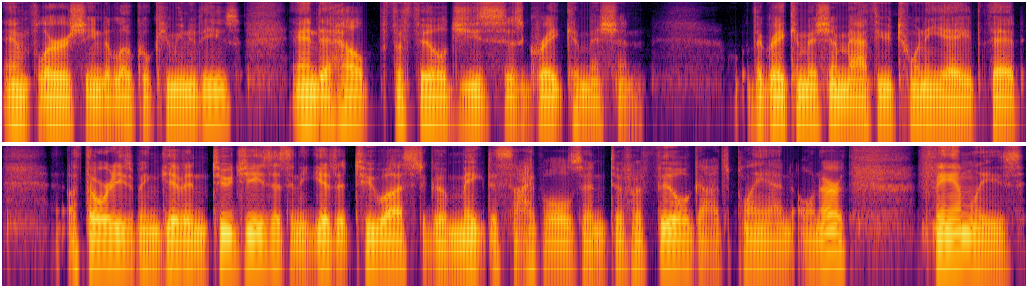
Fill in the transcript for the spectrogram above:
and flourishing to local communities and to help fulfill Jesus' great commission. The Great Commission, Matthew 28, that authority has been given to Jesus and he gives it to us to go make disciples and to fulfill God's plan on earth. Families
